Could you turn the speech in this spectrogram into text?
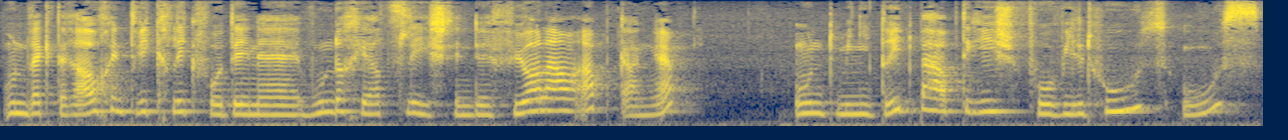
Und wegen der Rauchentwicklung von diesen Wunderkerzen ist dann der Feueralarm abgegangen. Und meine dritte Behauptung ist, von Wildhaus aus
